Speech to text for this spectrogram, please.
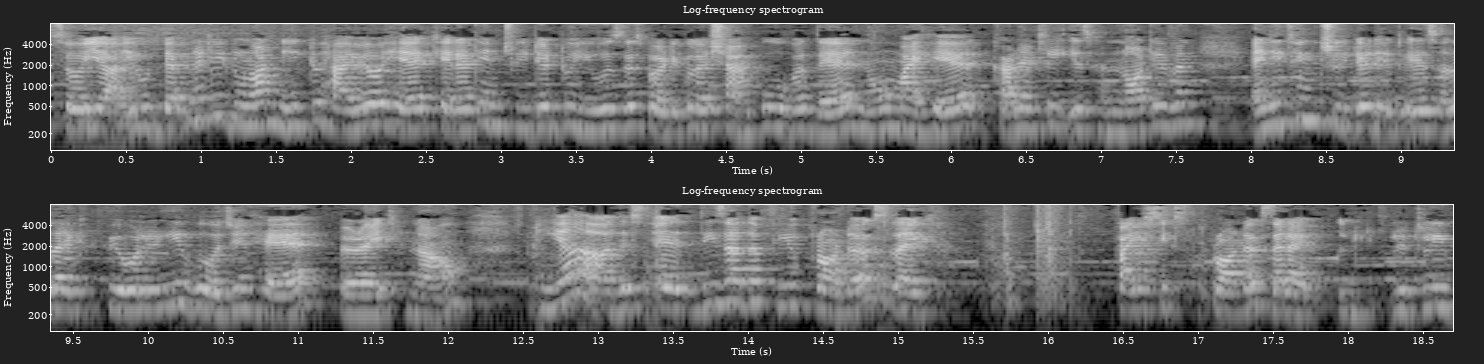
So yeah, you definitely do not need to have your hair keratin treated to use this particular shampoo over there. No, my hair currently is not even anything treated. It is like purely virgin hair right now yeah this uh, these are the few products like five six products that I literally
